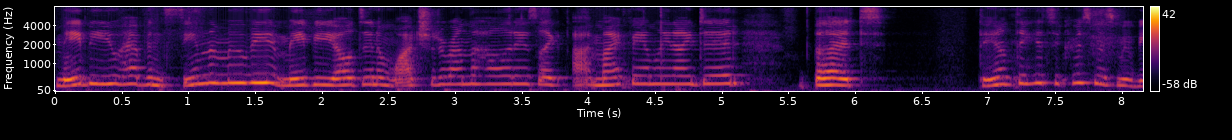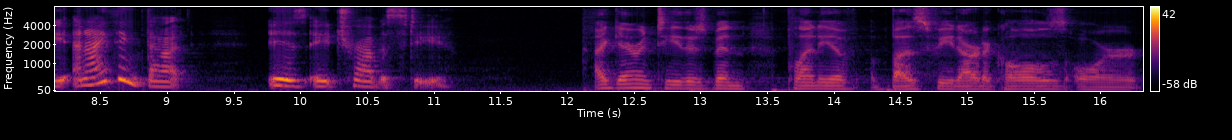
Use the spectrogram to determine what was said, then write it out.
Maybe you haven't seen the movie. Maybe y'all didn't watch it around the holidays like my family and I did. But they don't think it's a Christmas movie. And I think that is a travesty. I guarantee there's been plenty of BuzzFeed articles or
